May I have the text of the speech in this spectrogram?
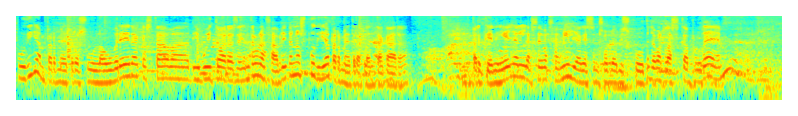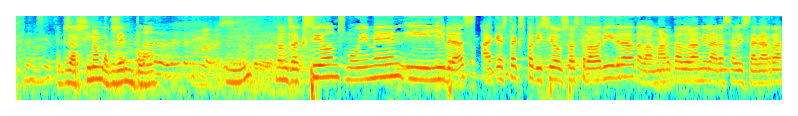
podien permetre-s'ho. L'obrera que estava 18 hores a dintre una fàbrica no es podia permetre plantar cara, perquè ni ella ni la seva família haguessin sobreviscut. Llavors, les que podem, exercim amb l'exemple. Doncs accions, moviment i llibres. Aquesta expedició al sostre de vidre de la Marta Duran i l'Araceli Sagarra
